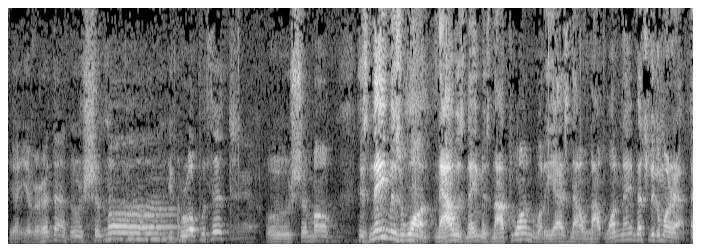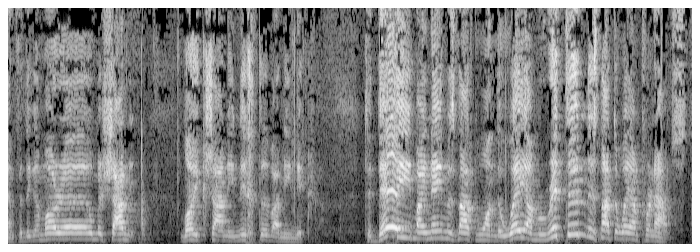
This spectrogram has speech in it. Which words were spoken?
Yeah, you ever heard that? Ushmo. You grew up with it? Ushamo. His name is one. Now his name is not one. What he has now, not one name. That's what the Gemara. And for the Gemara, Umeshani. Loik Shani Nichtav Ani Nikra. Today, my name is not one. The way I'm written is not the way I'm pronounced.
